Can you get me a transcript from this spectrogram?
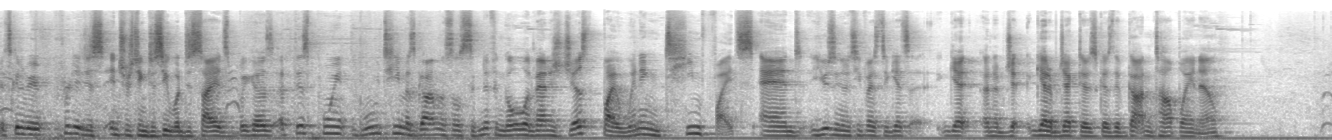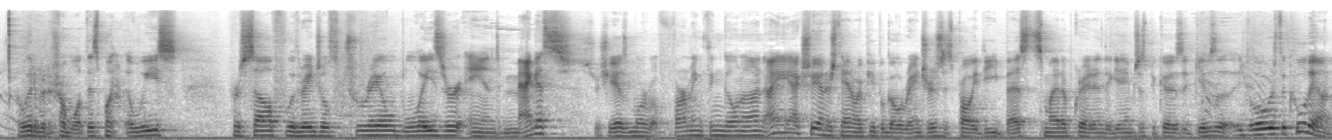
It's going to be pretty just interesting to see what decides because at this point, blue team has gotten themselves significant goal advantage just by winning team fights and using the team fights to get get an obje get objectives because they've gotten top lane now a little bit of trouble at this point. Elise herself with Ranger's Trailblazer and Magus. So she has more of a farming thing going on. I actually understand why people go Rangers. It's probably the best smite upgrade in the game just because it gives a, it lowers the cooldown.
